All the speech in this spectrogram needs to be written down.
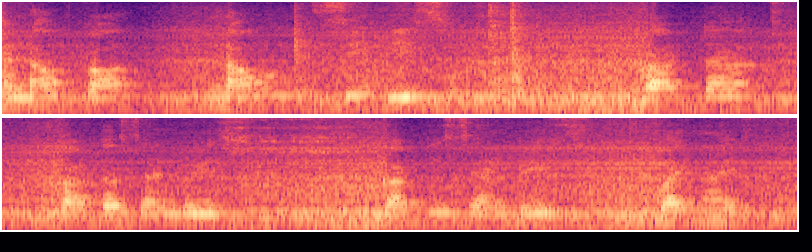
and now come now see this cut the cut the sandwich cut this sandwich by knife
